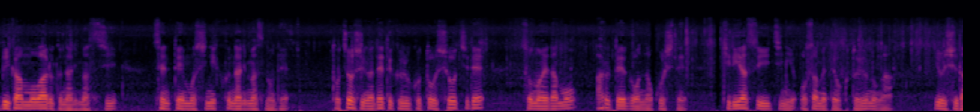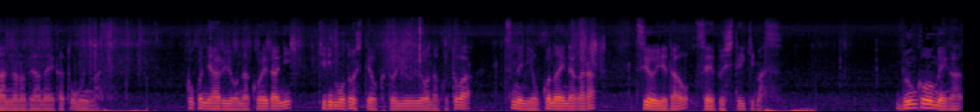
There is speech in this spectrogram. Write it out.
美観も悪くなりますし剪定もしにくくなりますので徒長枝が出てくることを承知でその枝もある程度は残して切りやすい位置に収めておくというのが良い手段なのではないかと思います。ここにあるような小枝に切り戻しておくというようなことは常に行いながら強い枝をセーブしていきます。文豪梅が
